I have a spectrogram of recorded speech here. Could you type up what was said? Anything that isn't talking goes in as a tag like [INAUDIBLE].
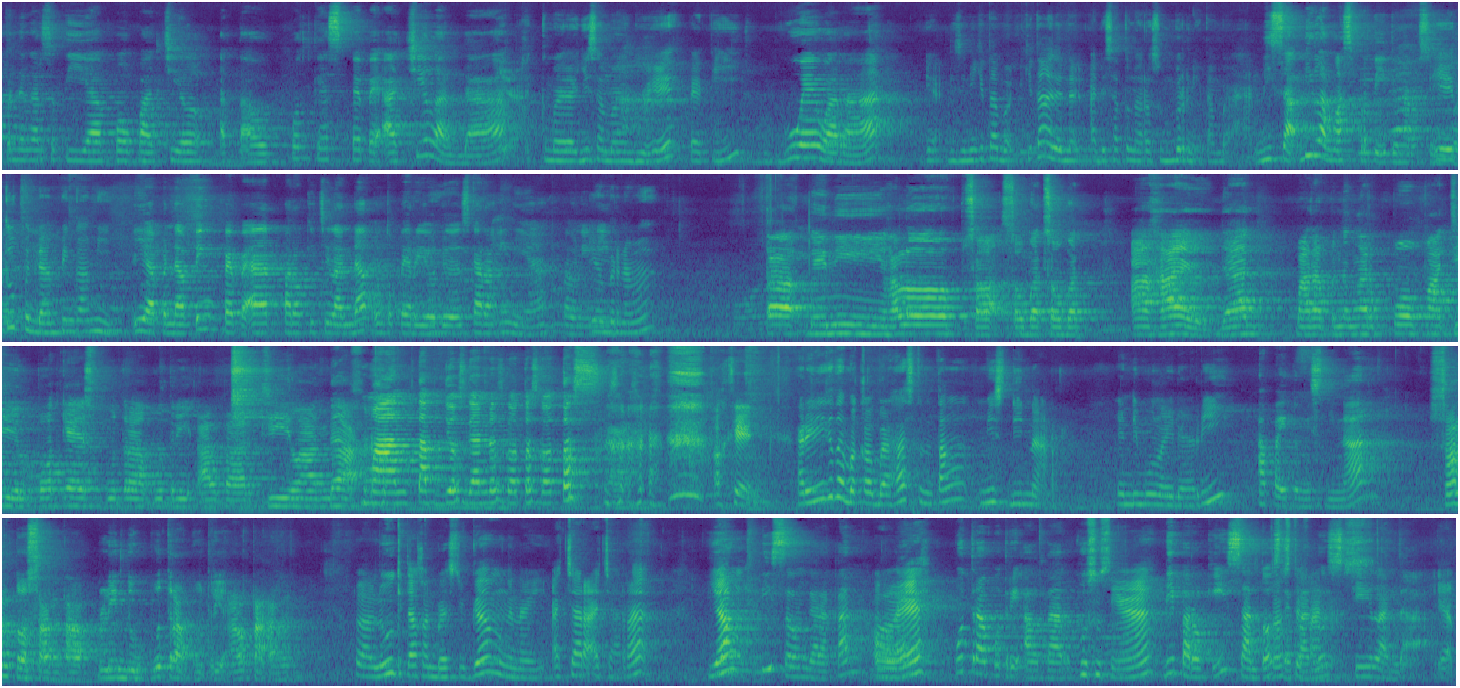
para pendengar setia Popacil atau podcast PPA Cilanda, Ya, kembali lagi sama gue, Peti. gue Wara, Ya, di sini kita kita ada ada satu narasumber nih tambahan, bisa bilanglah seperti itu narasumber. yaitu pendamping kami. Iya, pendamping PPA Paroki Cilanda untuk periode sekarang ini ya, tahun ini. yang bernama? Kak Beni, halo so- sobat-sobat Ahai dan para pendengar Popacil Podcast Putra Putri Altar Cilanda. Mantap Jos Gandos Kotos Kotos. [LAUGHS] Oke, hari ini kita bakal bahas tentang Miss Dinar yang dimulai dari Apa itu Miss Dinar? Santo Santa pelindung Putra Putri Altar. lalu kita akan bahas juga mengenai acara-acara yang diselenggarakan oleh Putra Putri Altar khususnya di Paroki Santo Stefanus. Cilanda. ya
